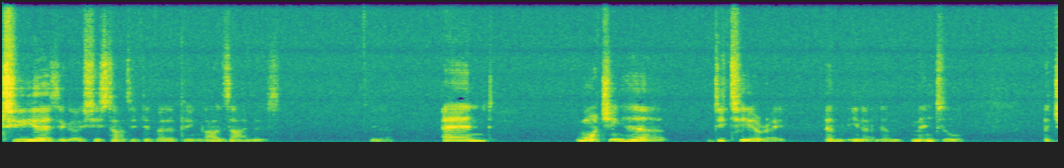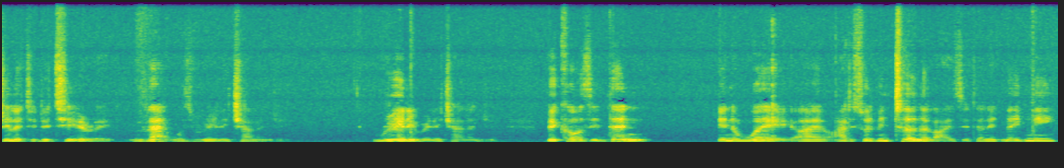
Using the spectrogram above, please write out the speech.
two years ago, she started developing Alzheimer's. You know, and watching her deteriorate, um, you know, the mental agility deteriorate, that was really challenging. Really, really challenging, because it then in a way, I, I had to sort of internalize it, and it made me.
